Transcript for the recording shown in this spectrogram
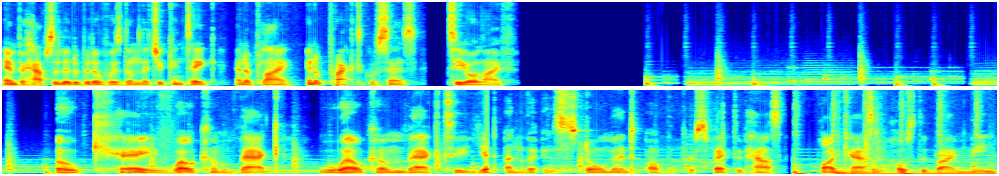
and perhaps a little bit of wisdom that you can take and apply in a practical sense to your life. Okay, welcome back. Welcome back to yet another installment of the Perspective House podcast hosted by me,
